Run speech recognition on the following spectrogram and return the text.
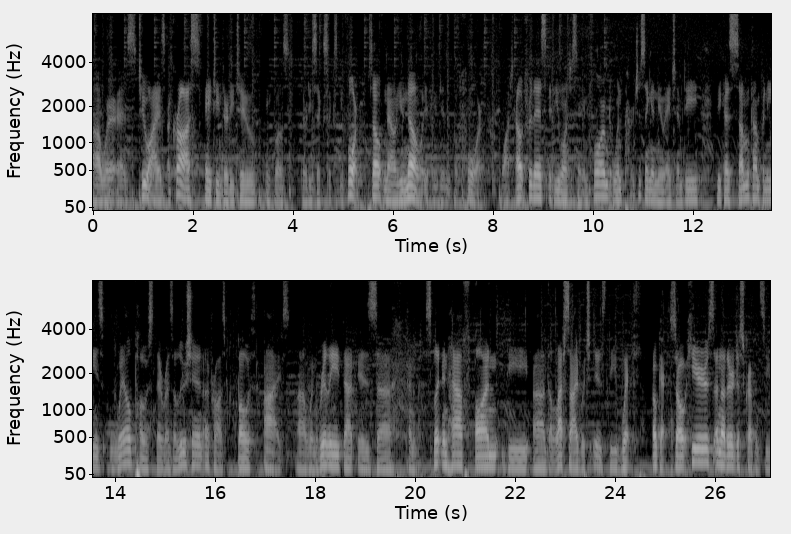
Uh, whereas two eyes across 1832 equals 3664. So now you know if you didn't before. Watch out for this if you want to stay informed when purchasing a new HMD because some companies will post their resolution across both eyes uh, when really that is uh, kind of split in half on the uh, the left side which is the width Okay, so here's another discrepancy.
